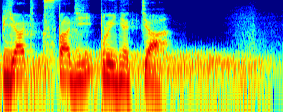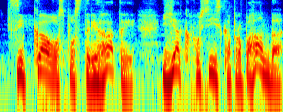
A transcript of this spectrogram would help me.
П'ять стадій прийняття. Цікаво спостерігати, як російська пропаганда,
